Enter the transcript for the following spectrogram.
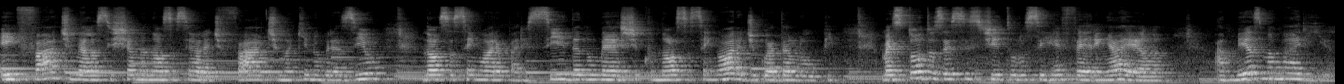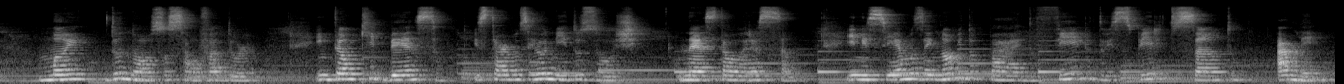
em Fátima, ela se chama Nossa Senhora de Fátima, aqui no Brasil, Nossa Senhora Aparecida, no México, Nossa Senhora de Guadalupe. Mas todos esses títulos se referem a ela, a mesma Maria, mãe do nosso Salvador. Então, que bênção estarmos reunidos hoje nesta oração. Iniciemos em nome do Pai, do Filho, do Espírito Santo. Amém.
